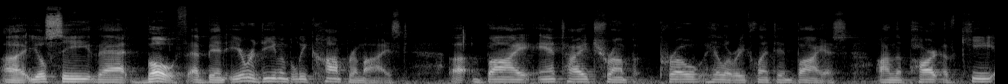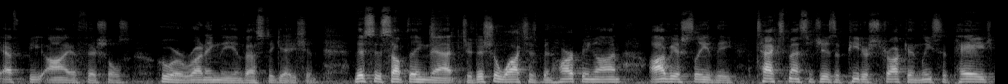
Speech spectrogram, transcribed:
Uh, you'll see that both have been irredeemably compromised uh, by anti Trump, pro Hillary Clinton bias on the part of key FBI officials who are running the investigation. This is something that Judicial Watch has been harping on. Obviously, the text messages of Peter Strzok and Lisa Page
